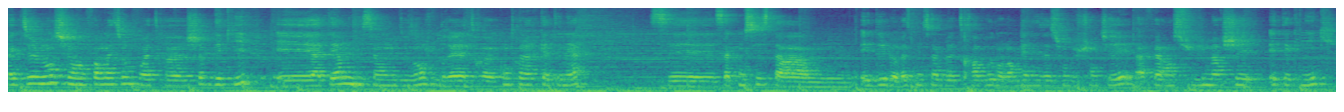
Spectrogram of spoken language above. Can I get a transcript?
Actuellement, je suis en formation pour être euh, chef d'équipe et à terme, d'ici en deux ans, je voudrais être contrôleur caténaire. Ça consiste à aider le responsable de travaux dans l'organisation du chantier, à faire un suivi marché et technique,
